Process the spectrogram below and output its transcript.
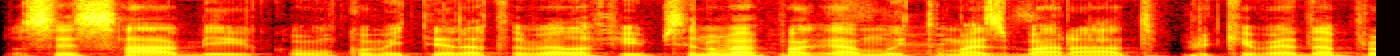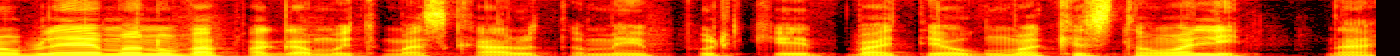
você sabe, como comitê da tabela FIP, você não vai pagar muito mais barato porque vai dar problema, não vai pagar muito mais caro também porque vai ter alguma questão ali, né?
